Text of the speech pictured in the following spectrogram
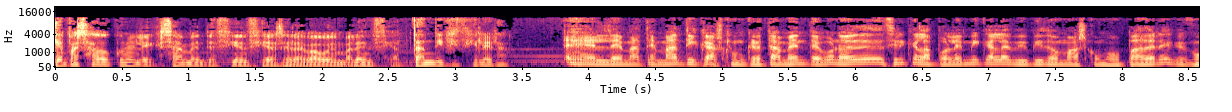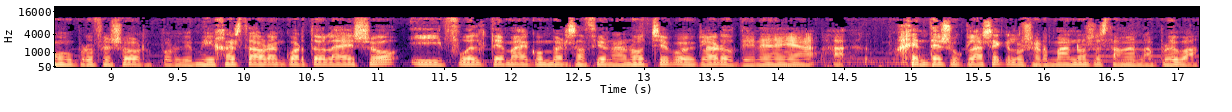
¿Qué ha pasado con el examen de ciencias de la EBAU en Valencia? ¿Tan difícil era? El de matemáticas, concretamente. Bueno, he de decir que la polémica la he vivido más como padre que como profesor, porque mi hija está ahora en cuarto de la ESO y fue el tema de conversación anoche, porque claro, tiene gente en su clase que los hermanos estaban en la prueba.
